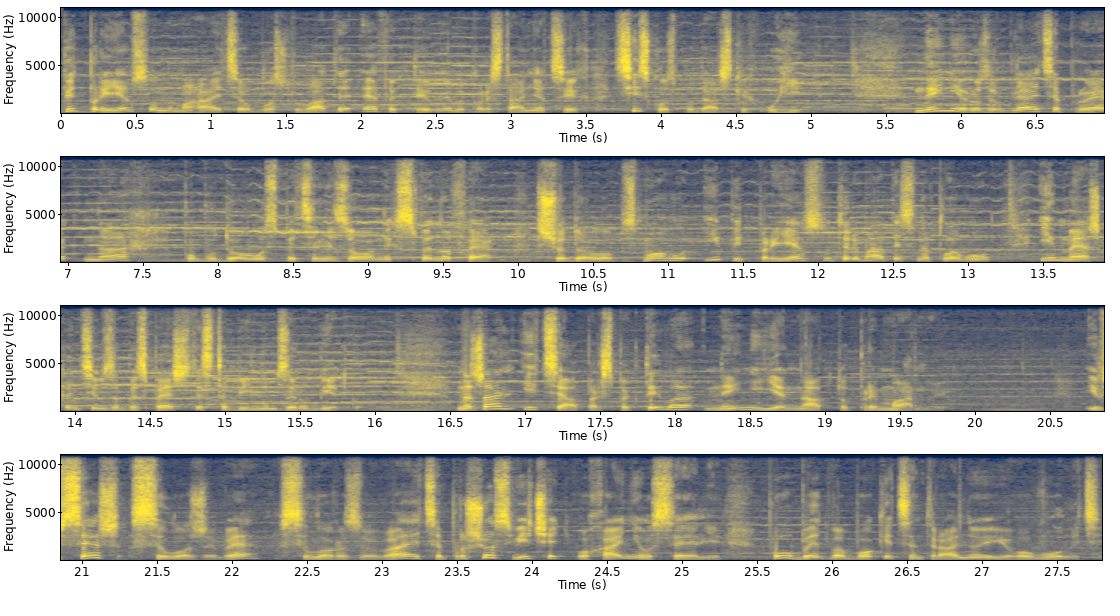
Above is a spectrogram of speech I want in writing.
підприємство намагається облаштувати ефективне використання цих сільськогосподарських угідь. Нині розробляється проект на побудову спеціалізованих свиноферм, що дало б змогу і підприємству триматись на плаву, і мешканців забезпечити стабільним заробітком. На жаль, і ця перспектива нині є надто примарною. І все ж село живе, село розвивається, про що свідчать охайні оселі по обидва боки центральної його вулиці.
